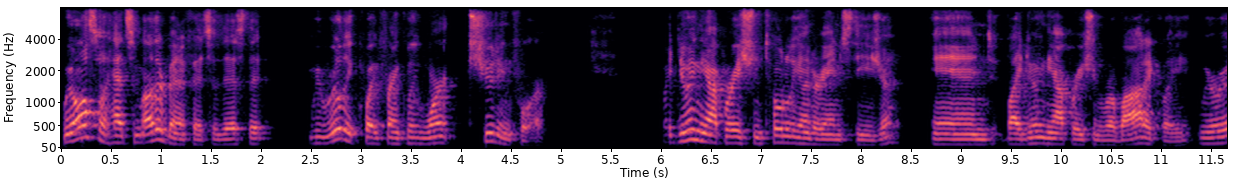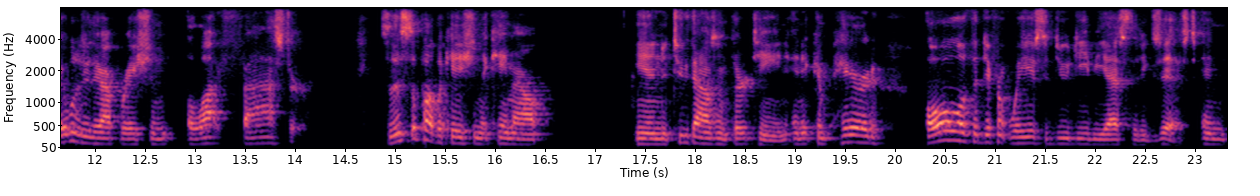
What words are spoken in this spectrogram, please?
We also had some other benefits of this that we really, quite frankly, weren't shooting for. By doing the operation totally under anesthesia and by doing the operation robotically, we were able to do the operation a lot faster. So this is a publication that came out in 2013 and it compared all of the different ways to do DBS that exist, and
